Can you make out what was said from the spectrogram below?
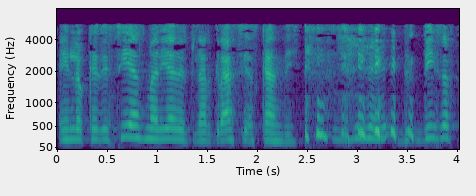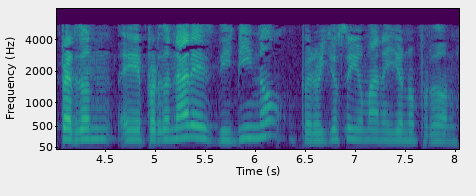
En lo que decías, María del Pilar, gracias, Candy. Dices, perdón, eh, perdonar es divino, pero yo soy humana y yo no perdono.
